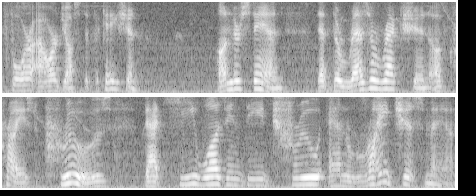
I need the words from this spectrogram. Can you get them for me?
for our justification. Understand that the resurrection of Christ proves that he was indeed true and righteous man.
